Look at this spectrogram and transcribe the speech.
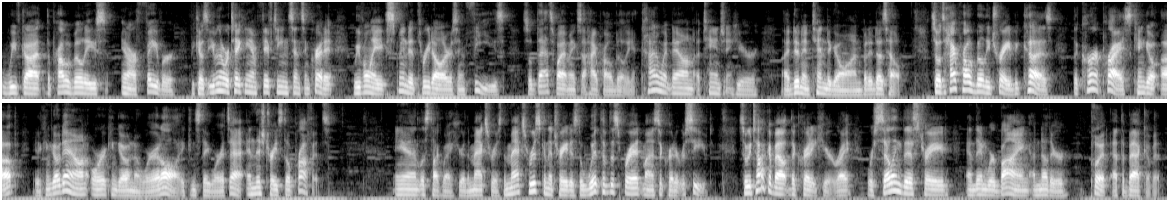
we've got the probabilities in our favor because even though we're taking in 15 cents in credit, we've only expended $3 in fees. So that's why it makes a high probability. I kind of went down a tangent here. I didn't intend to go on, but it does help. So it's a high probability trade because the current price can go up, it can go down, or it can go nowhere at all. It can stay where it's at. And this trade still profits. And let's talk about here the max risk. The max risk in the trade is the width of the spread minus the credit received. So we talk about the credit here, right? We're selling this trade and then we're buying another put at the back of it.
